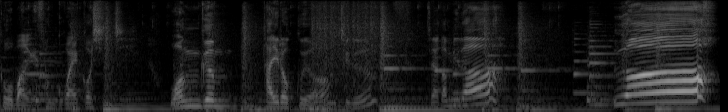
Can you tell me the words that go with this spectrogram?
도박에 성공할 것인지 원금 다 잃었고요. 지금 자 갑니다. 으아!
